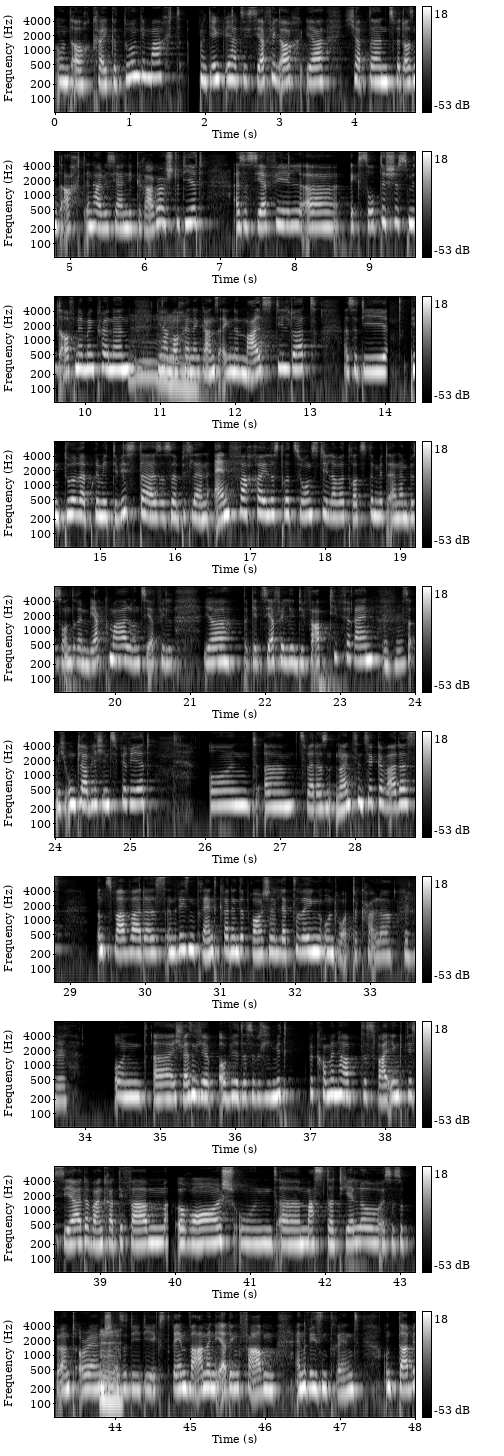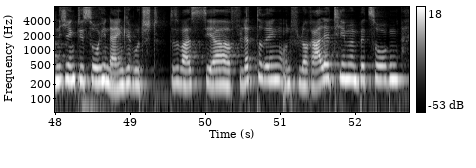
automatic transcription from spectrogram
und auch Karikaturen gemacht. Und irgendwie hat sich sehr viel auch, ja, ich habe dann 2008 ein halbes Jahr in Nicaragua studiert, also sehr viel äh, Exotisches mit aufnehmen können. Mhm. Die haben auch einen ganz eigenen Malstil dort. Also die Pintura Primitivista, also so ein bisschen ein einfacher Illustrationsstil, aber trotzdem mit einem besonderen Merkmal und sehr viel, ja, da geht sehr viel in die Farbtiefe rein. Mhm. Das hat mich unglaublich inspiriert. Und ähm, 2019 circa war das. Und zwar war das ein Riesentrend gerade in der Branche Lettering und Watercolor. Mhm. Und äh, ich weiß nicht, ob ihr das ein bisschen mitbekommen habt. Das war irgendwie sehr, da waren gerade die Farben Orange und äh, Mustard Yellow, also so Burnt Orange, mhm. also die, die extrem warmen, erdigen Farben, ein Riesentrend. Und da bin ich irgendwie so hineingerutscht. Das war sehr auf Lettering und florale Themen bezogen.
